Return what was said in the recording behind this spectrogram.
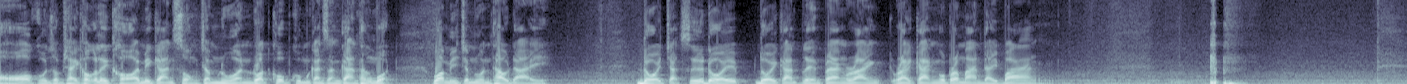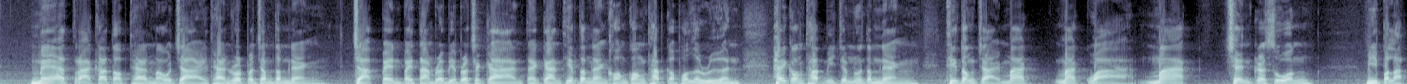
อ๋อคุณสมชัยเขาก็เลยขอให้มีการส่งจำนวนรถควบคุมการสั่งการทั้งหมด ว่ามีจำนวนเท่าใด โดยจัดซื้อโดยโดยการเปลี่ยนแปลงรายรายการงบประมาณใดบ้าง แม้อัตราค่าตอบแทนเหมาจ่าย แทนรถประจำตำแหน่งจะเป็นไปตามระเบียบราชการ แต่การเทียบตำแหน่งของกองทัพกับพลเรือน ให้กองทัพมีจำนวนตำแหน่งที่ต้องจ่ายมากมากกว่ามาก เช่นกระทรวงมีปลัด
